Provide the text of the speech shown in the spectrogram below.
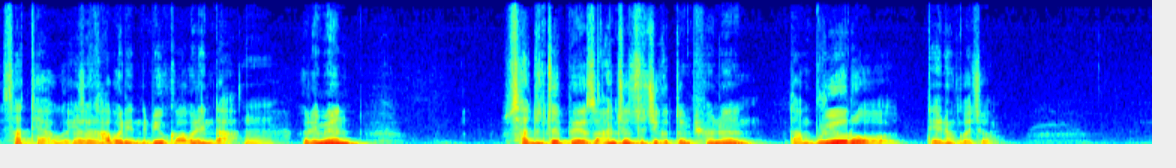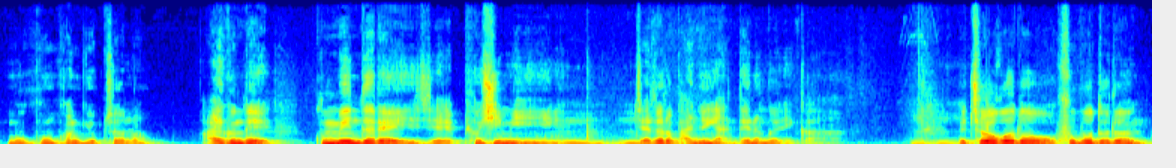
사퇴하고 이제 가버린다 미국 가버린다 응. 그러면 사전 투표에서 안철수 찍었던 표는 다 무효로 되는 거죠. 뭐 그건 관계 없잖아. 아니 근데 국민들의 이제 표심이 음, 제대로 반영이 안 되는 거니까 적어도 후보들은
